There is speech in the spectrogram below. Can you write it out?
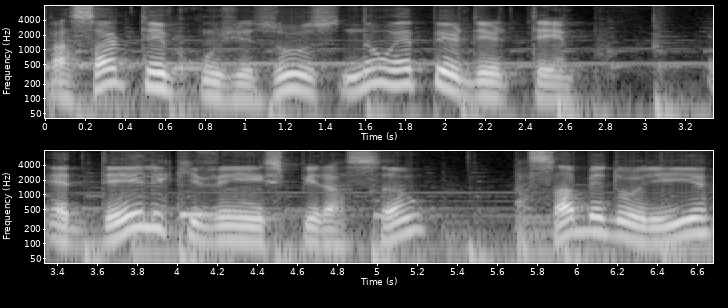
Passar tempo com Jesus não é perder tempo, é dele que vem a inspiração a sabedoria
